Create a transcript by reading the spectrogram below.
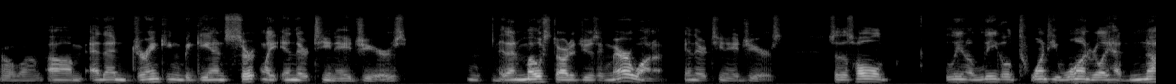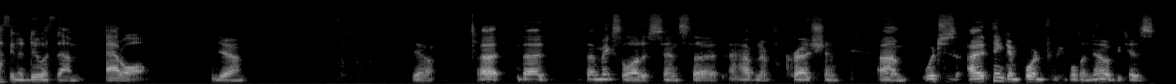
oh wow, um, and then drinking began certainly in their teenage years Mhm. and then most started using marijuana in their teenage years. So this whole, you know, legal twenty one really had nothing to do with them at all. Yeah. Yeah. Uh, that that makes a lot of sense that having a progression, um, which is I think important for people to know because,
